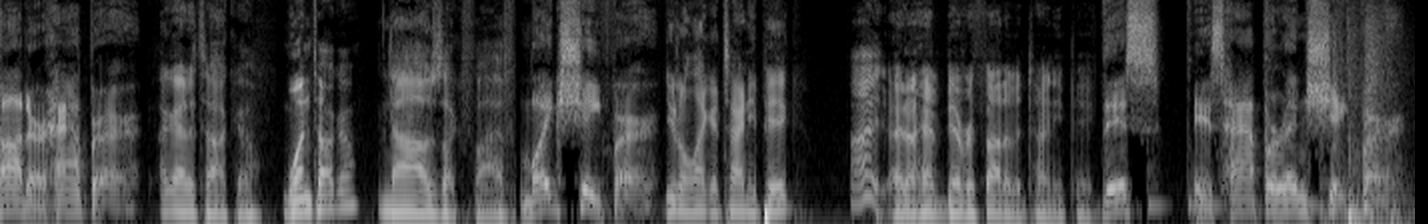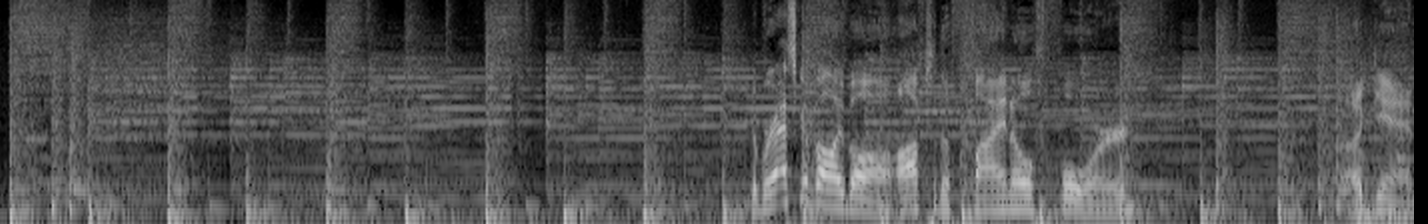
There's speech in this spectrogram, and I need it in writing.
Connor Happer, I got a taco. One taco? No, it was like five. Mike Schaefer. You don't like a tiny pig? I, I don't have never thought of a tiny pig. This is Happer and Schaefer. Nebraska volleyball off to the final four again.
